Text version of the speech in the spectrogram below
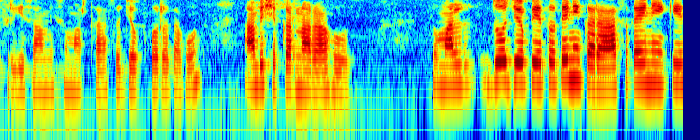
श्री स्वामी समर्थ असं जप करत आपण अभिषेक करणार आहोत. तुम्हाला जो जप येतो त्याने करा. असं काही नाही की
